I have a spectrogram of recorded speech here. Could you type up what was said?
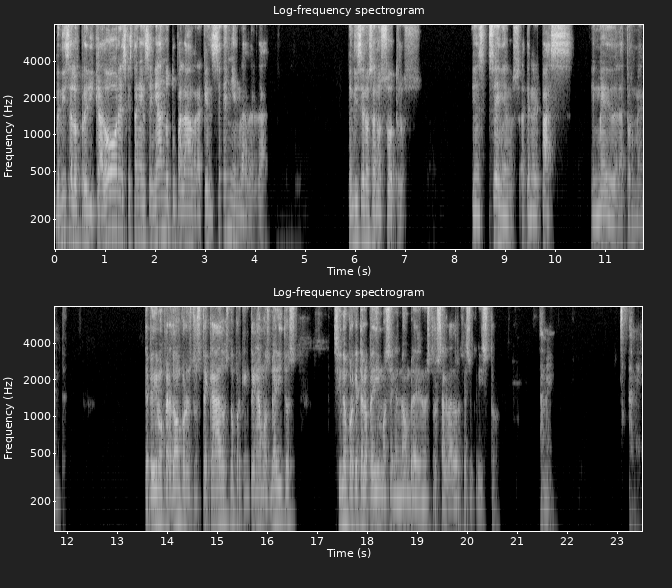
Bendice a los predicadores que están enseñando tu palabra, que enseñen la verdad. Bendícenos a nosotros. Y enséñanos a tener paz en medio de la tormenta. Te pedimos perdón por nuestros pecados, no porque tengamos méritos, sino porque te lo pedimos en el nombre de nuestro Salvador Jesucristo. Amén. Amén.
